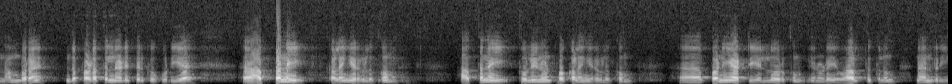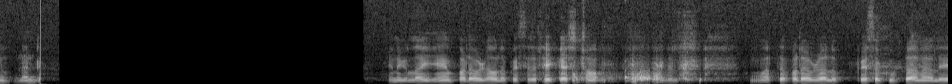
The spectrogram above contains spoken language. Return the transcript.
நம்புகிறேன் இந்த படத்தில் நடித்திருக்கக்கூடிய அத்தனை கலைஞர்களுக்கும் அத்தனை தொழில்நுட்ப கலைஞர்களுக்கும் அஹ், பணியாற்றிய எல்லோருக்கும் என்னுடைய வாழ்த்துக்களும் நன்றியும் நன்றி. எனக்கெல்லாம் என் பட விழாவில் பேசுகிறதே கஷ்டம். இதில் மற்ற பட விழாவில் பேச கூப்பிட்டானாலே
